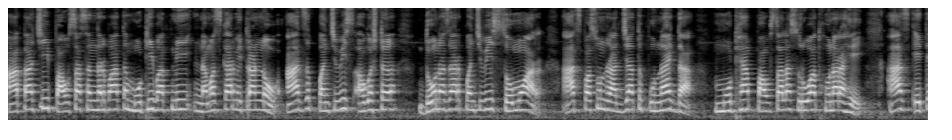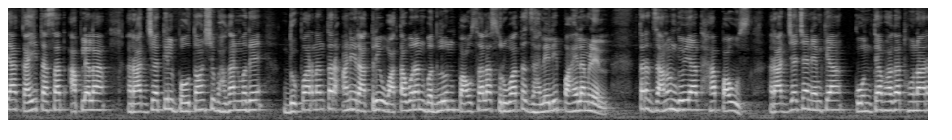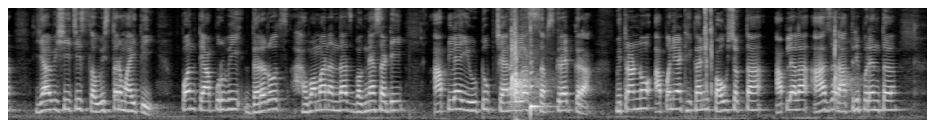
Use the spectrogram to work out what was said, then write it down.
आताची पावसासंदर्भात मोठी बातमी. नमस्कार मित्रांनो आज पंचवीस ऑगस्ट दोन हजार पंचवीस सोमवार. आजपासून राज्यात पुन्हा एकदा मोठ्या पावसाला सुरुवात होणार आहे. आज येत्या काही तासात आपल्याला राज्यातील बहुतांश भागांमध्ये दुपारनंतर आणि रात्री वातावरण बदलून पावसाला सुरुवात झालेली पाहायला मिळेल. तर जाणून घेऊयात हा पाऊस राज्याच्या नेमक्या कोणत्या भागात होणार? याविषयीची सविस्तर माहिती पण त्यापूर्वी दररोज हवामान अंदाज बघण्यासाठी आपल्या यूट्यूब चॅनलला सबस्क्राईब करा. मित्रांनो आपण या ठिकाणी पाहू शकता आपल्याला आज रात्रीपर्यंत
